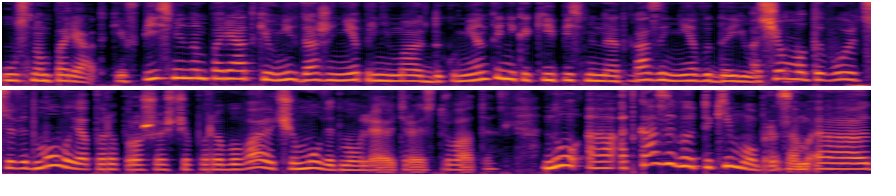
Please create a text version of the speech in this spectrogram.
устном порядке. В письменном порядке у них даже не принимают документы, никакие письменные отказы не выдаются. А чим мотивують цю відмову, я перепрошую, що перебуваю, чому відмовляють реєструвати? Ну, а, отказывают таким образом. э,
